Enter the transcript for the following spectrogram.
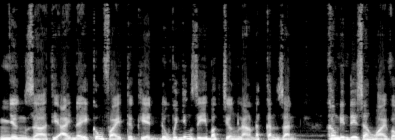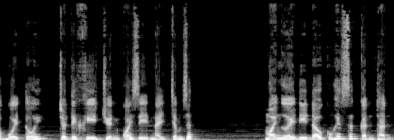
Nhưng giờ thì ai nấy cũng phải thực hiện đúng với những gì bác trường làng đã căn dặn Không nên đi ra ngoài vào buổi tối Cho tới khi chuyện quái dị này chấm dứt. Mọi người đi đâu cũng hết sức cẩn thận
